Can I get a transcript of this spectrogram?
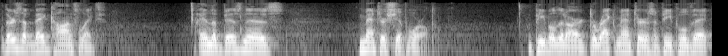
There's a big conflict in the business mentorship world people that are direct mentors and people that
